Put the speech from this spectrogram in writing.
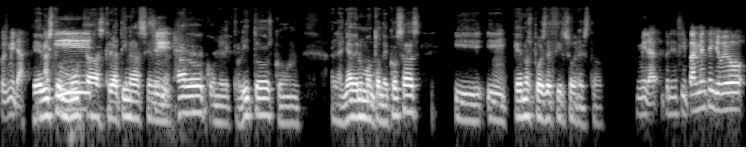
Pues mira. He visto muchas creatinas en el mercado con electrolitos, con le añaden un montón de cosas. ¿Y, mm. qué nos puedes decir sobre esto? Mira, principalmente yo veo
